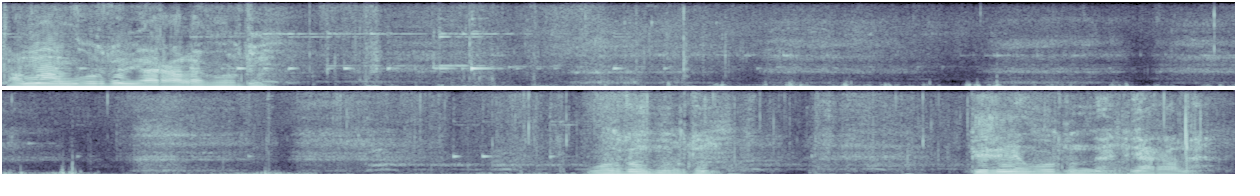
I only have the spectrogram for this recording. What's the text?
Tamam vurdum yaralı vurdum. Vurdum vurdum. Birini vurdum ben yaralı.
